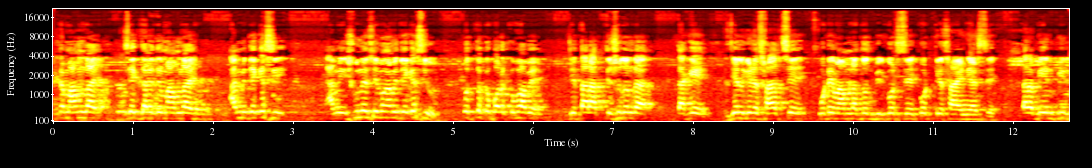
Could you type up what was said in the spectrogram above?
একটা মামলায় জালিদের মামলায়। আমি দেখেছি, আমি শুনেছি এবং আমি দেখেছিও প্রত্যক্ষ পরোক্ষভাবে যে তার আত্মীয় স্বজনরা তাকে জেল গেটে ছাড়াচ্ছে, কোর্টে মামলা তদবির করছে, কোর্ট থেকে ছাড়াই নিয়ে আসছে। তারা বিএনপির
